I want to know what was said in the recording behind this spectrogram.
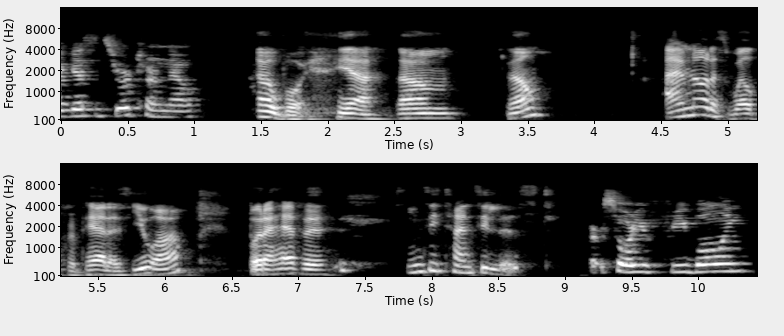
I guess it's your turn now. Oh boy, yeah. Um, well, I'm not as well prepared as you are, but I have a teensy tiny list. So are you freeballing?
